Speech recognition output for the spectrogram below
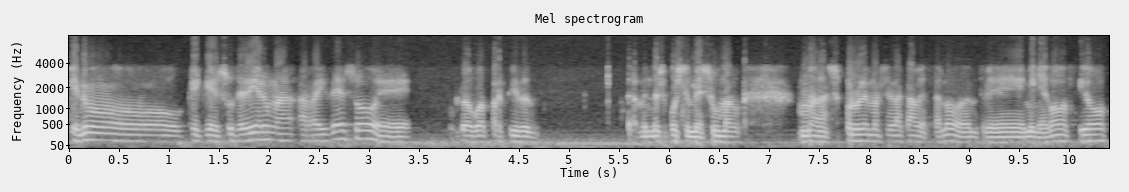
que no que, que sucedieron a, a raíz de eso eh, luego a partir de también después se me suman más problemas en la cabeza, ¿no? Entre mi negocio,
